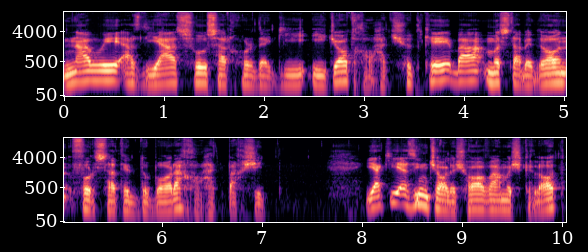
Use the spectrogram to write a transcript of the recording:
نوعی از یأس و سرخوردگی ایجاد خواهد شد که به مستبدان فرصت دوباره خواهد بخشید. یکی از این چالش ها و مشکلات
